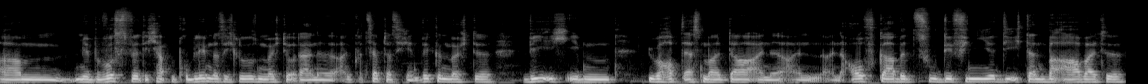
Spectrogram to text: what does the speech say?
ähm, mir bewusst wird, ich habe ein Problem, das ich lösen möchte oder eine, ein Konzept, das ich entwickeln möchte, wie ich eben überhaupt erstmal da eine, eine, eine Aufgabe zu definiere, die ich dann bearbeite,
